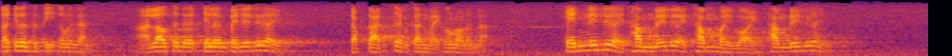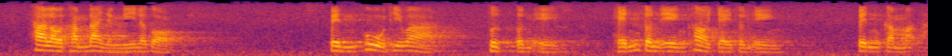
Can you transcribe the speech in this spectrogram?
เราจเจริญสติก็เหมือนกันเราจะเดินเจริญไปเรื่อยๆ กับการเคลื่อนกันไหวของเรานั่นแหละเห็นเรื่อยๆทำเรื่อยๆทำบ่อยๆทำเรื่อยๆ ถ้าเราทำได้อย่างนี้แล้วก็ เป็นผู้ที่ว่าฝึกตนเอง เห็นตนเองเข้าใจตนเอง เป็นกรรมฐ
